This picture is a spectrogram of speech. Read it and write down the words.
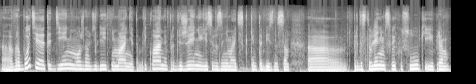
Э, В работе этот день можно уделить внимание там, рекламе, продвижению, если вы занимаетесь каким-то бизнесом, э, предоставлением своих услуг и прям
